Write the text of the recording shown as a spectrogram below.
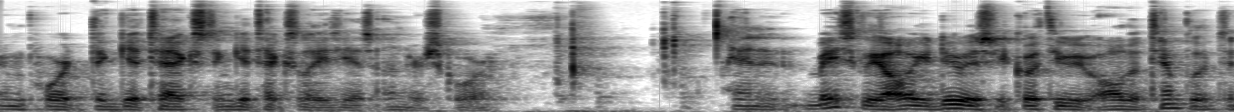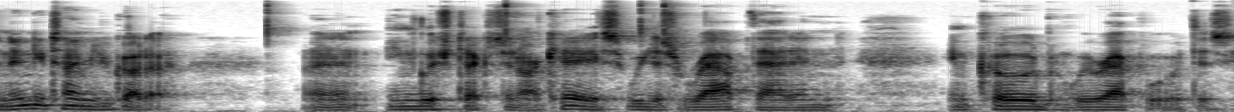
import the gettext and gettext lazy as underscore. And basically all you do is you go through all the templates and anytime you've got a an English text in our case, we just wrap that in in code. We wrap it with this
